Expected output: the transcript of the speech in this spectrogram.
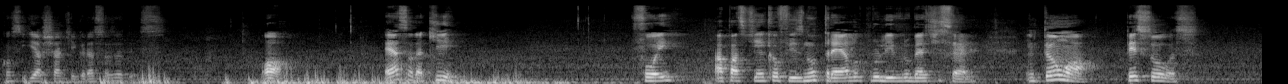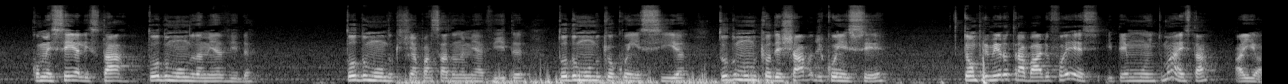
conseguir achar aqui, graças a Deus. Ó, essa daqui foi a pastinha que eu fiz no Trello pro livro best seller. Então, ó, pessoas. Comecei a listar todo mundo da minha vida. Todo mundo que tinha passado na minha vida, todo mundo que eu conhecia, todo mundo que eu deixava de conhecer. Então, o primeiro trabalho foi esse. E tem muito mais, tá? Aí, ó.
